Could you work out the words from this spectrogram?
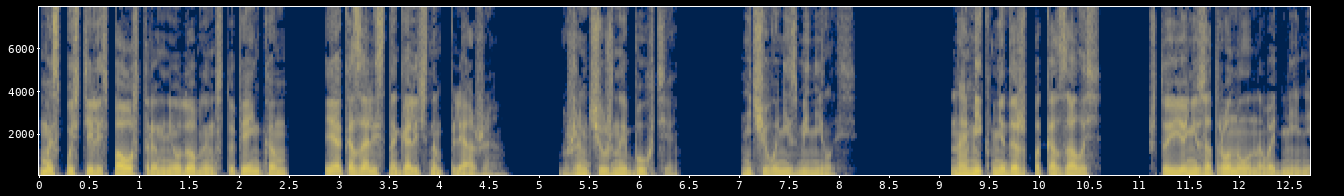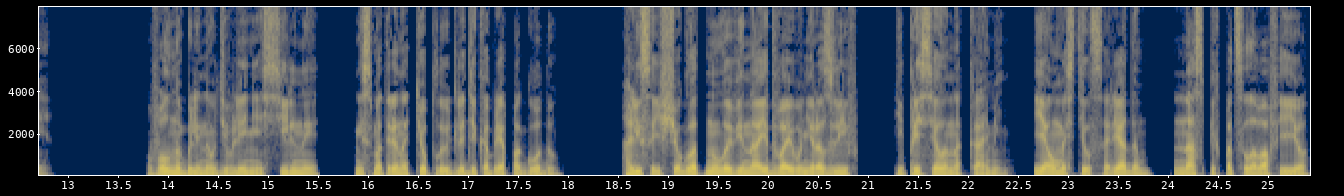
Мы спустились по острым неудобным ступенькам и оказались на галечном пляже. В жемчужной бухте ничего не изменилось. На миг мне даже показалось, что ее не затронуло наводнение. Волны были на удивление сильные, несмотря на теплую для декабря погоду. Алиса еще глотнула вина, едва его не разлив, и присела на камень. Я умостился рядом, наспех поцеловав ее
